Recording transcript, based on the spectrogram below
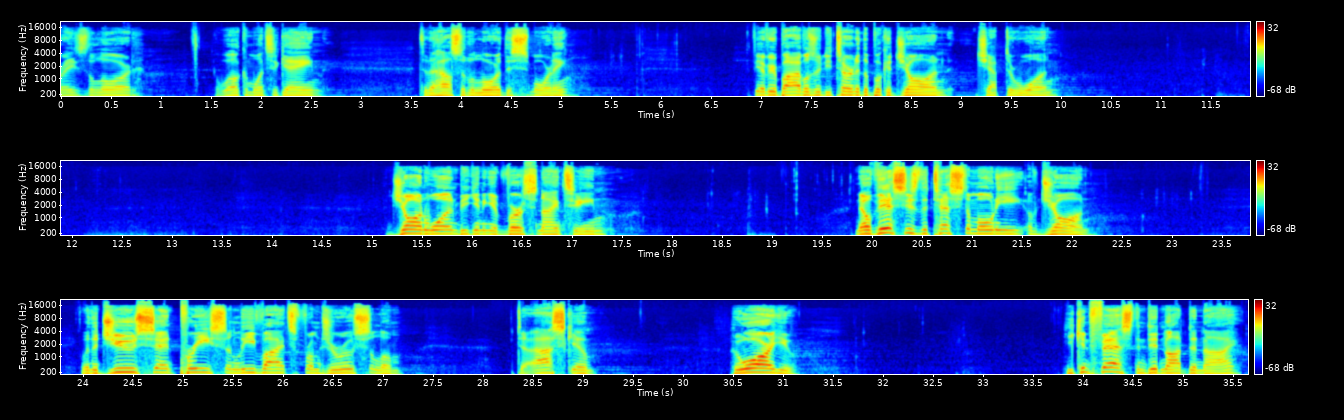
Praise the Lord. Welcome once again to the house of the Lord this morning. If you have your Bibles, would you turn to the book of John, chapter 1? John 1, beginning at verse 19. Now, this is the testimony of John. When the Jews sent priests and Levites from Jerusalem to ask him, Who are you? He confessed and did not deny,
